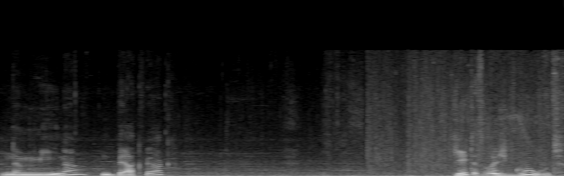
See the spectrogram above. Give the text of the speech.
eine Mine, ein Bergwerk. Geht es euch gut?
